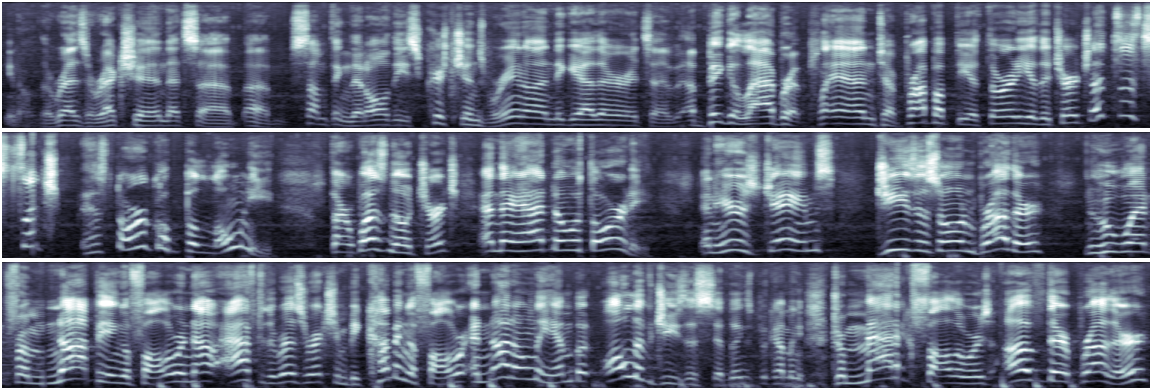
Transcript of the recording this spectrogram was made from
you know, the resurrection, that's uh, uh, something that all these Christians were in on together. It's a, a big, elaborate plan to prop up the authority of the church. That's, that's such historical baloney. There was no church, and they had no authority. And here's James, Jesus' own brother, who went from not being a follower, now after the resurrection, becoming a follower. And not only him, but all of Jesus' siblings becoming dramatic followers of their brother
